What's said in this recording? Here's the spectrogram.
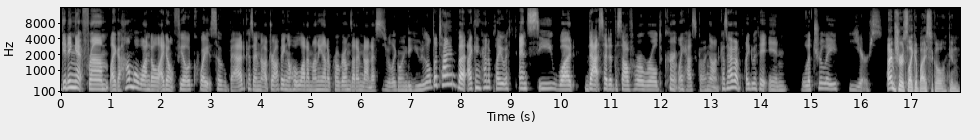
getting it from like a humble bundle i don't feel quite so bad because i'm not dropping a whole lot of money on a program that i'm not necessarily going to use all the time but i can kind of play with and see what that side of the software world currently has going on because i haven't played with it in literally years. I'm sure it's like a bicycle it can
